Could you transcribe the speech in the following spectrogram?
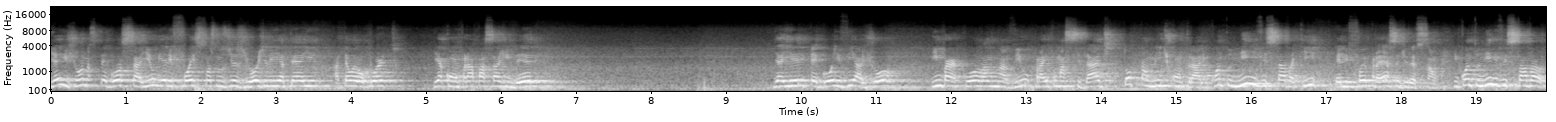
E aí Jonas pegou, saiu e ele foi, se fosse nos dias de hoje, ele ia até, ir, até o aeroporto, ia comprar a passagem dele. E aí ele pegou e viajou embarcou lá no navio para ir para uma cidade totalmente contrária. Enquanto Nínive estava aqui, ele foi para essa direção. Enquanto Nínive estava,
